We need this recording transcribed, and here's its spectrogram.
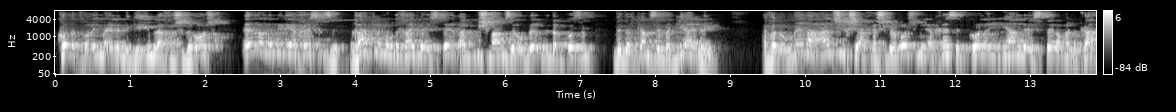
כל הדברים האלה מגיעים לאחשוורוש, אין לו למי לייחס את זה, רק למרדכי ואסתר, רק בשמם זה עובר זה, ודרכם זה מגיע אליהם. אבל אומר האלשיך שאחשוורוש מייחס את כל העניין לאסתר המלכה,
